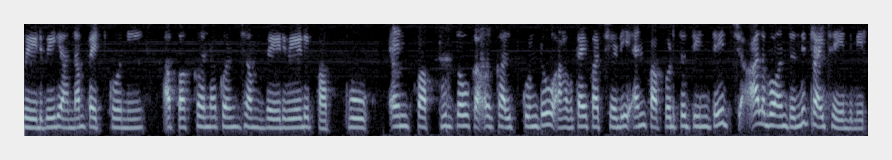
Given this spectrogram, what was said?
వేడి వేడి అన్నం పెట్టుకొని ఆ పక్కన కొంచెం వేడి వేడి పప్పు అండ్ పప్పుతో కలుపుకుంటూ ఆవకాయ పచ్చడి అండ్ పప్పుడుతో తింటే చాలా బాగుంటుంది. ట్రై చేయండి మీరు.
